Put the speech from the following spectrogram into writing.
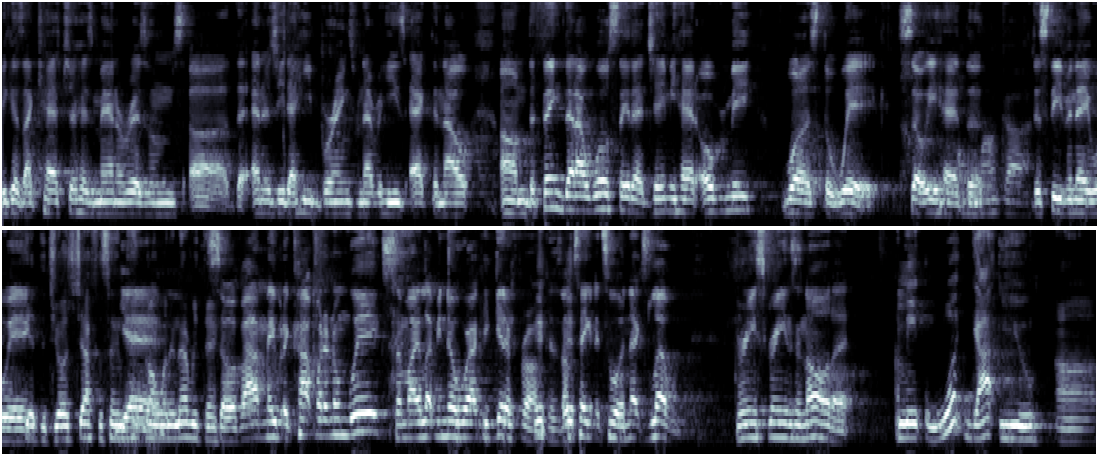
because I capture his mannerisms, uh, the energy that he brings whenever he's acting out. Um, the thing that I will say that Jamie had over me was the wig. So he had Oh the the Stephen A He wig. had the George Jefferson Yeah. going and everything. So if I'm able to cop one of them wigs, somebody let me know where I could get it from because I'm taking it to a next level. Green screens and all that. I mean, what got you? Uh,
